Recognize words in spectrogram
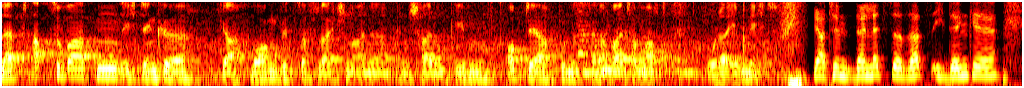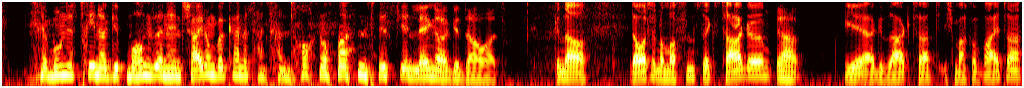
Bleibt abzuwarten. Ich denke, ja, morgen wird es da vielleicht schon eine Entscheidung geben, ob der Bundestrainer weitermacht oder eben nicht. Ja, Tim, dein letzter Satz. Ich denke, der Bundestrainer gibt morgen seine Entscheidung bekannt. Es hat dann doch noch mal ein bisschen länger gedauert. Genau. Dauerte noch mal fünf, sechs Tage. Ja ehe er gesagt hat, ich mache weiter.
